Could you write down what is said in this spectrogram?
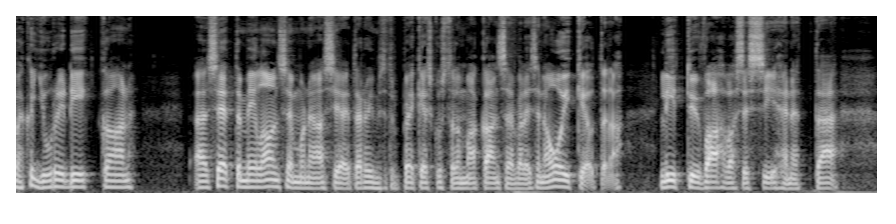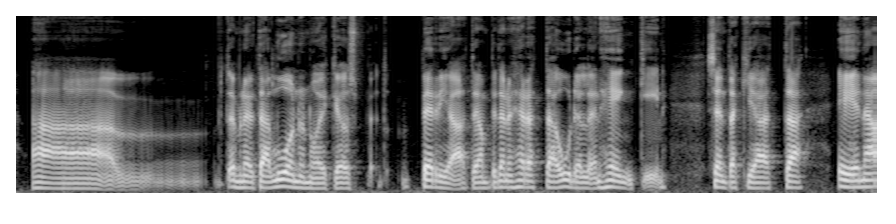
vaikka juridiikkaan, se, että meillä on semmoinen asia, että ihmiset rupeaa keskustelemaan kansainvälisenä oikeutena, liittyy vahvasti siihen, että tämä luonnonoikeusperiaate on pitänyt herättää uudelleen henkiin sen takia, että ei enää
